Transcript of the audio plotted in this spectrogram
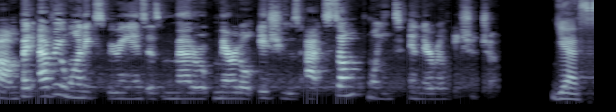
um, but everyone experiences marital, marital issues at some point in their relationship. Yes.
